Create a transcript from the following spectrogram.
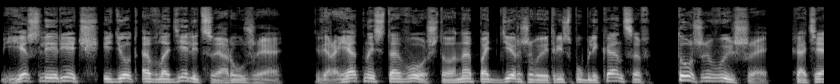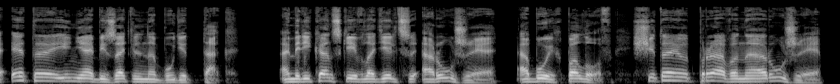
Если речь идет о владелице оружия, вероятность того, что она поддерживает республиканцев, тоже выше, хотя это и не обязательно будет так. Американские владельцы оружия обоих полов считают право на оружие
